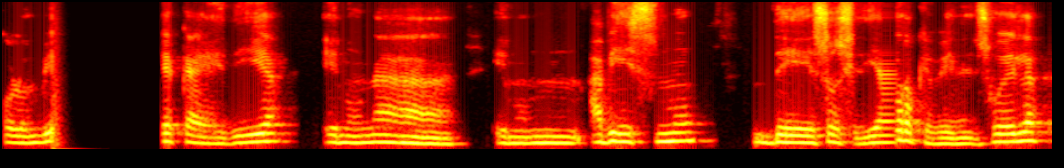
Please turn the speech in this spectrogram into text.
Colombia caería en, una, en un abismo de sociedad, porque Venezuela,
